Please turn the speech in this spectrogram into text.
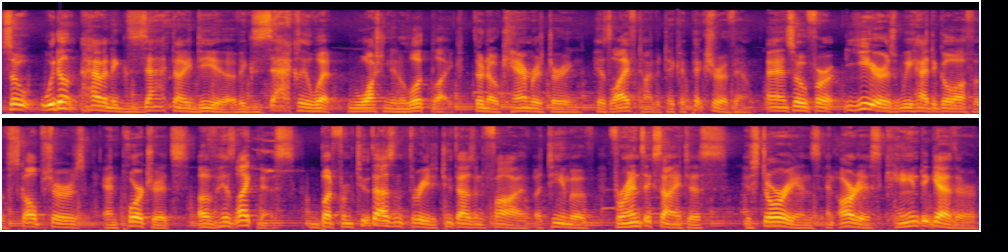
So we don't have an exact idea of exactly what Washington looked like. There are no cameras during his lifetime to take a picture of him. And so for years we had to go off of sculptures and portraits of his likeness. But from 2003 to 2005, a team of forensic scientists, historians, and artists came together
